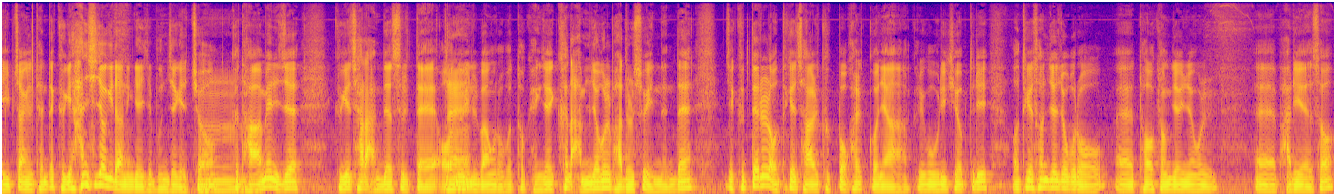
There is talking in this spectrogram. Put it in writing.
입장일 텐데 그게 한시적이라는 게 이제 문제겠죠. 음. 그 다음엔 이제 그게 잘 안 됐을 때 어느 네. 일방으로부터 굉장히 큰 압력을 받을 수 있는데 이제 그때를 어떻게 잘 극복할 거냐 그리고 우리 기업들이 어떻게 선제적으로 더 경제 균형을 발휘해서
